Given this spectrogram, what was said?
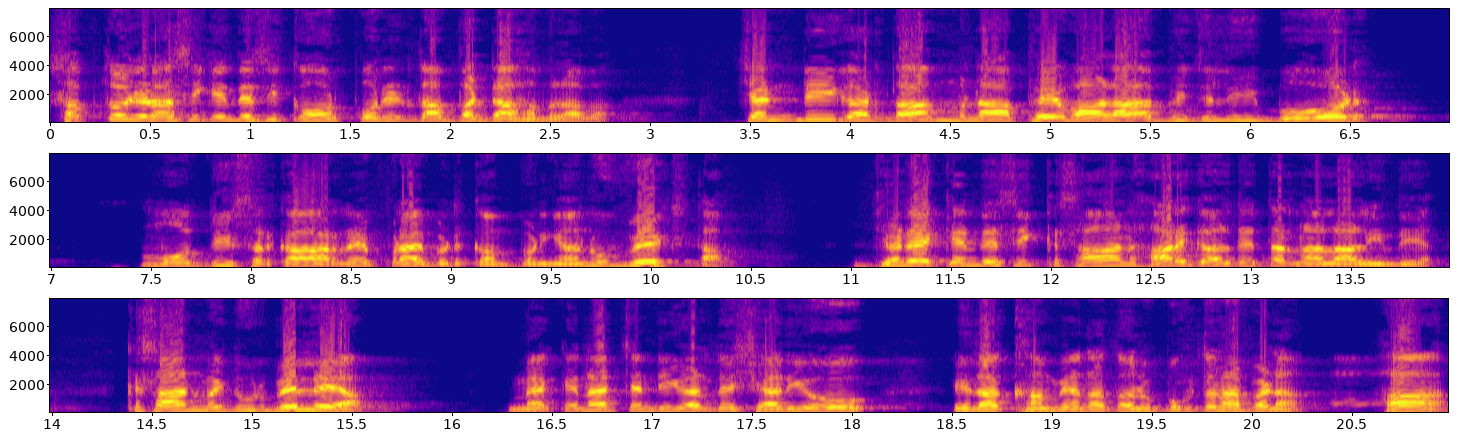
ਸਭ ਤੋਂ ਜਿਹੜਾ ਅਸੀਂ ਕਹਿੰਦੇ ਸੀ ਕਾਰਪੋਰੇਟ ਦਾ ਵੱਡਾ ਹਮਲਾ ਵਾ। ਚੰਡੀਗੜ੍ਹ ਦਾ ਮੁਨਾਫੇ ਵਾਲਾ ਬਿਜਲੀ ਬੋਰਡ ਮੋਦੀ ਸਰਕਾਰ ਨੇ ਪ੍ਰਾਈਵੇਟ ਕੰਪਨੀਆਂ ਨੂੰ ਵੇਚਤਾ। ਜਿਹੜੇ ਕਹਿੰਦੇ ਸੀ ਕਿਸਾਨ ਹਰ ਗੱਲ ਤੇ ਧਰਨਾ ਲਾ ਲੈਂਦੇ ਆ, ਕਿਸਾਨ ਮਜ਼ਦੂਰ ਵਿਹਲੇ ਆ। ਮੈਂ ਕਹਿੰਦਾ ਚੰਡੀਗੜ੍ਹ ਦੇ ਸ਼ਹਿਰੀਓ, ਇਹਦਾ ਖਾਮਿਆਨਾ ਤੁਹਾਨੂੰ ਭੁਗਤਣਾ ਪੈਣਾ। ਹਾਂ,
